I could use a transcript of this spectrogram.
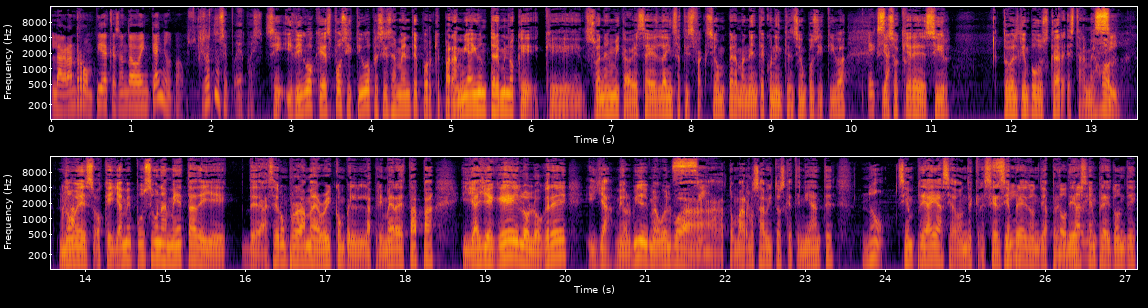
la gran rompida que se han dado 20 años, vamos. Eso no se puede, pues. Sí, y digo que es positivo precisamente porque para mí hay un término que, que suena en mi cabeza, es la insatisfacción permanente con intención positiva. Exacto. Y eso quiere decir todo el tiempo buscar estar mejor. Sí. No es, ok, ya me puse una meta de, de hacer un programa de Recomp la primera etapa y ya llegué, lo logré y ya, me olvido y me vuelvo a, tomar los hábitos que tenía antes. No, siempre hay hacia dónde crecer, siempre hay donde aprender, siempre hay donde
